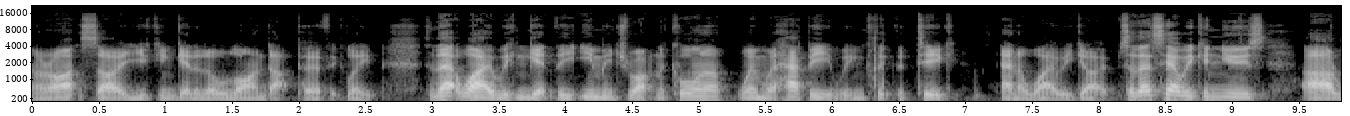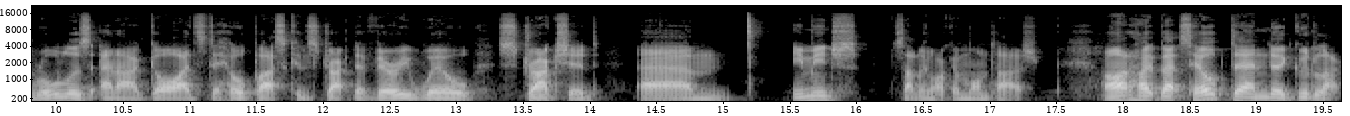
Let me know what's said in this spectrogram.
alright so you can get it all lined up perfectly. So that way we can get the image right in the corner. When we're happy we can click the tick and away we go. So that's how we can use our rulers and our guides to help us construct a very well structured um, image something like a montage. Alright hope that's helped and uh, good luck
